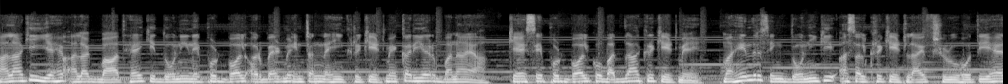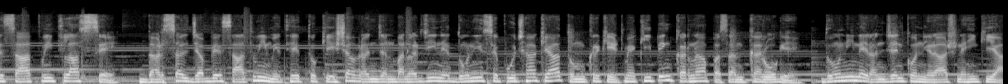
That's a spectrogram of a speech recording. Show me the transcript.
हालाँकि यह अलग बात है कि धोनी ने फुटबॉल और बैडमिंटन नहीं क्रिकेट में करियर बनाया। कैसे फुटबॉल को बदला क्रिकेट में? महेंद्र सिंह धोनी की असल क्रिकेट लाइफ शुरू होती है सातवीं क्लास से। दरअसल जब वे सातवीं में थे तो केशव रंजन बनर्जी ने धोनी से पूछा, क्या तुम क्रिकेट में कीपिंग करना पसंद करोगे? धोनी ने रंजन को निराश नहीं किया।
